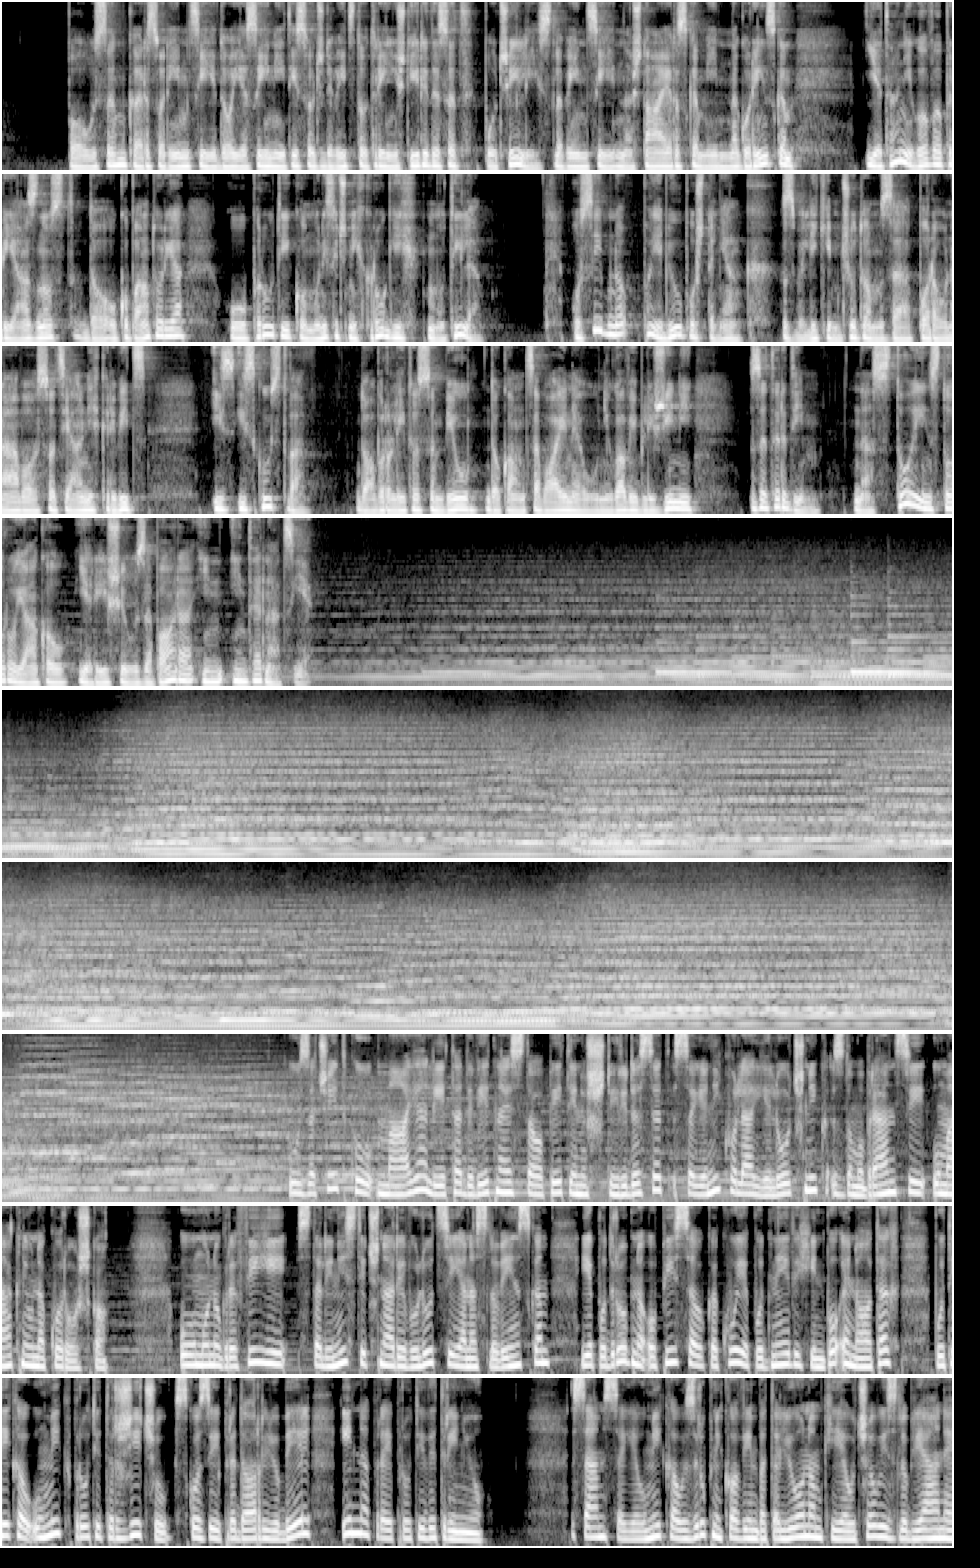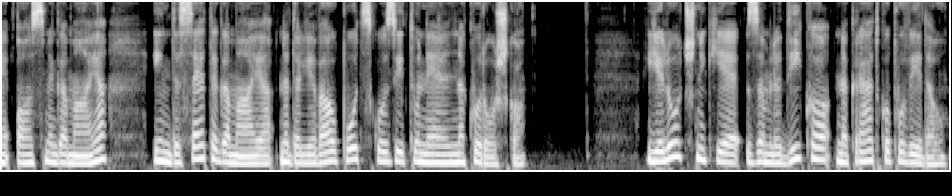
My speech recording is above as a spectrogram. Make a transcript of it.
Po vsem, kar so Nemci do jeseni 1943 počeli Slovenci na Štajerskem in na Gorenskem, je ta njegova prijaznost do okupatorja v protikomunističnih krogih motila. Osebno pa je bil poštenjak z velikim čutom za poravnavo socialnih krivic. Iz izkustva Dobro leto sem bil do konca vojne v njegovi bližini, zatrdim, na sto in sto rojakov je rešil zapora in internacije. V začetku maja leta 1945 se je Nikolaj Jeločnik z domobranci umaknil na Koroško. V monografiji Stalinistična revolucija na slovenskem je podrobno opisal, kako je po dnevih in po enotah potekal umik proti Tržiču skozi predor Ljubel in naprej proti Vetrinju. Sam se je umikal z Rupnikovim bataljonom, ki je odšel iz Ljubljane 8. maja in 10. maja nadaljeval pot skozi tunel na Koroško. Jeločnik je za mladiko na kratko povedal:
